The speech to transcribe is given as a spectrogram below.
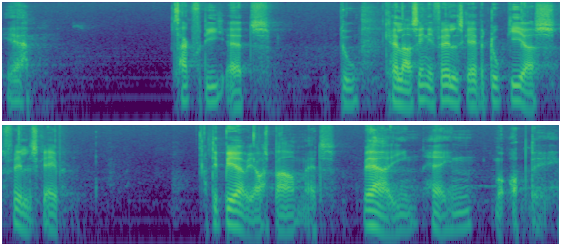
Ja. Tak fordi, at du kalder os ind i fællesskab, at du giver os fællesskab. Og det beder vi også bare om, at hver en herinde må opdage.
